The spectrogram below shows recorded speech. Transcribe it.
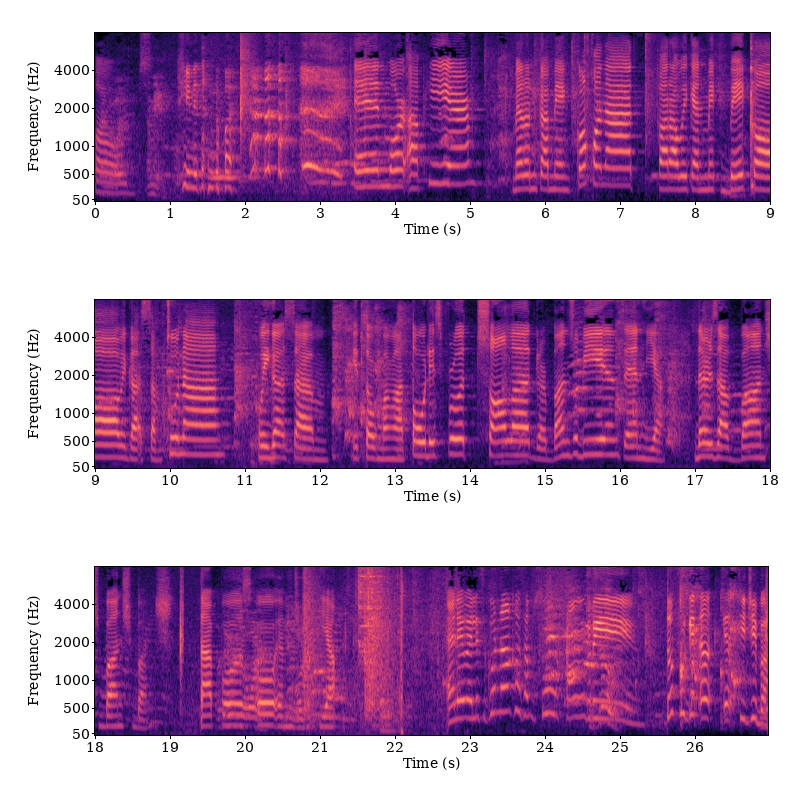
foods. I mean, Init ang luwan. And more up here. Meron kaming coconut para we can make bacon. We got some tuna. We got some itong mga toadis fruit, salad, garbanzo beans, and yeah. There's a bunch, bunch, bunch. Tapos, OMG. Yeah. Anyway, let's go na because I'm so hungry. Don't forget uh, uh, TG ba?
